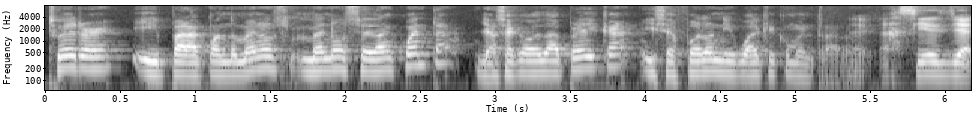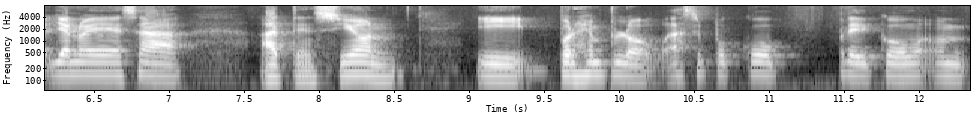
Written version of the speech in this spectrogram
Twitter y para cuando menos, menos se dan cuenta, ya se acabó la predica y se fueron igual que como entraron. Eh, así es, ya, ya no hay esa atención. Y, por ejemplo, hace poco predicó um,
